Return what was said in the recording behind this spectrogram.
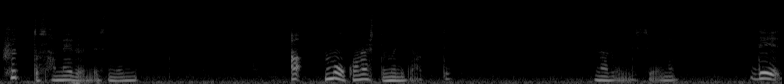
ふっと冷めるんですね。あもうこの人無理だって。なるんですよね。で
